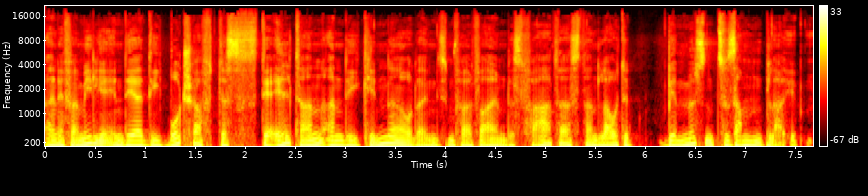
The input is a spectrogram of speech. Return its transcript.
eine Familie, in der die Botschaft des, der Eltern an die Kinder oder in diesem Fall vor allem des Vaters dann lautet, wir müssen zusammenbleiben.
